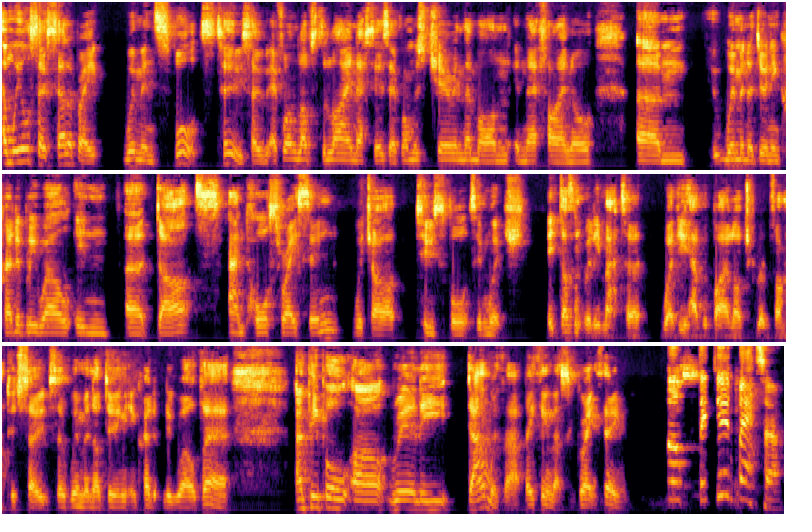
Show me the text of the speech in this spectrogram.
And we also celebrate women's sports too. So everyone loves the Lionesses. Everyone was cheering them on in their final. Um, women are doing incredibly well in uh, darts and horse racing, which are two sports in which it doesn't really matter whether you have a biological advantage. So, so women are doing incredibly well there, and people are really down with that. They think that's a great thing. Well, they're doing better.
